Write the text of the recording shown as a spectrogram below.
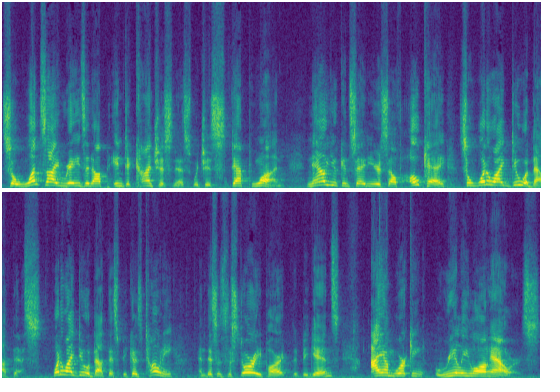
So once I raise it up into consciousness, which is step one, now you can say to yourself, okay, so what do I do about this? What do I do about this? Because Tony, and this is the story part that begins, I am working really long hours.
